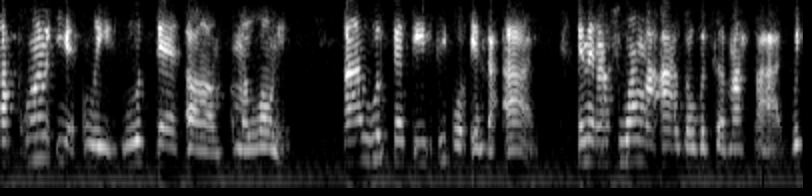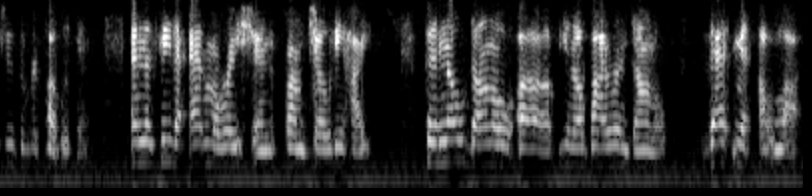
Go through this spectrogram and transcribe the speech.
I poignantly looked at um, Maloney. I looked at these people in the eyes. And then I swung my eyes over to my side, which is the Republicans, and to see the admiration from Jody Hice, to know Donald, uh, you know, Byron Donald. That meant a lot.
